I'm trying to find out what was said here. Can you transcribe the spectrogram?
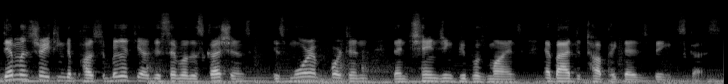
Demonstrating the possibility of these several discussions is more important than changing people's minds about the topic that is being discussed.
